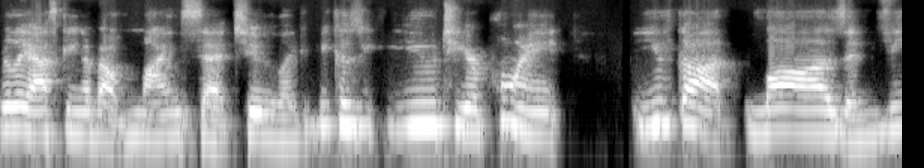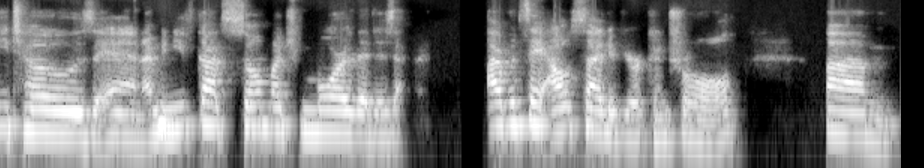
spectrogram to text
really asking about mindset too. Like, because you, to your point, you've got laws and vetoes, and I mean, you've got so much more that is, I would say, outside of your control um,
